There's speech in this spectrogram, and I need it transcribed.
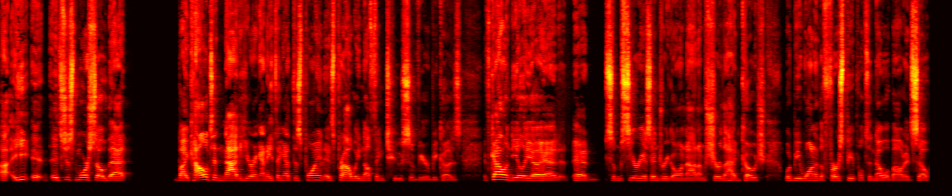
uh, he it, it's just more so that by Colliton not hearing anything at this point, it's probably nothing too severe because if Collin Delia had had some serious injury going on, I'm sure the head coach would be one of the first people to know about it. So,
